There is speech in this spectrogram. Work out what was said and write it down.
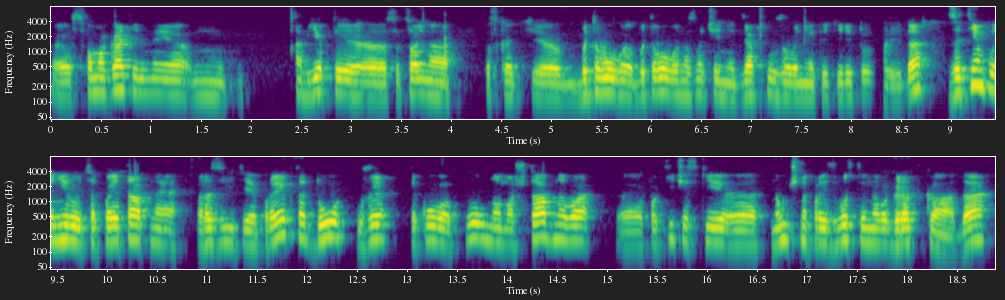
э, вспомогательные объекты э, социально так сказать, э, бытового, бытового назначения для обслуживания этой территории. Да? Затем планируется поэтапное развитие проекта до уже такого полномасштабного э, фактически научно-производственного городка, да,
